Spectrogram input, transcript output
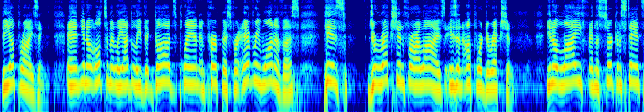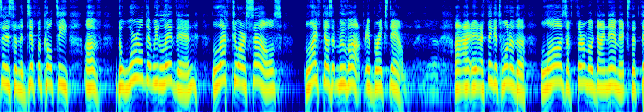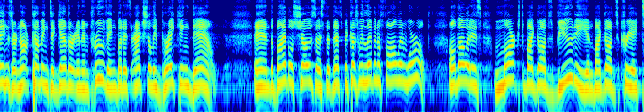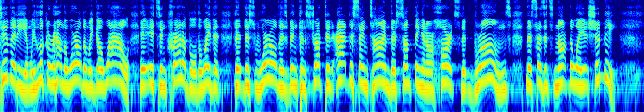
The Uprising. And, you know, ultimately, I believe that God's plan and purpose for every one of us, His direction for our lives is an upward direction you know, life and the circumstances and the difficulty of the world that we live in, left to ourselves, life doesn't move up, it breaks down. I, I, think it's one of the laws of thermodynamics that things are not coming together and improving, but it's actually breaking down. And the Bible shows us that that's because we live in a fallen world although it is marked by God's beauty and by God's creativity, and we look around the world and we go, wow, it's incredible the way that, that this world has been constructed. At the same time, there's something in our hearts that groans that says it's not the way it should be.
